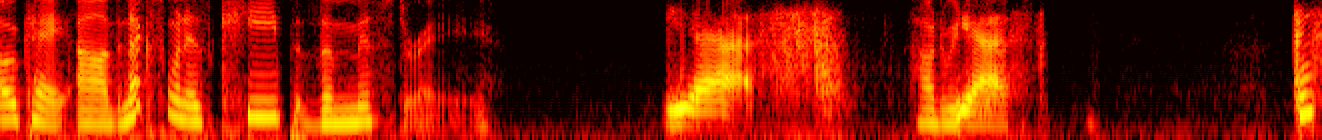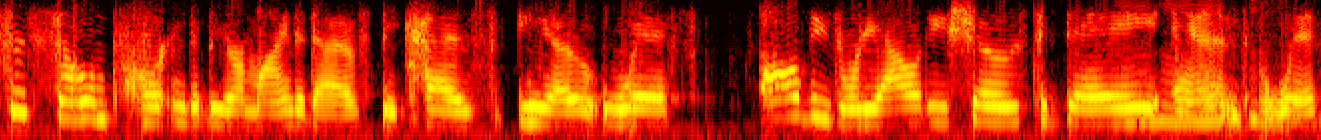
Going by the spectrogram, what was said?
okay, uh, the next one is keep the mystery. Yes. How do we yes. do This is so important to be reminded of because, you know, with all these reality shows today mm-hmm. and with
